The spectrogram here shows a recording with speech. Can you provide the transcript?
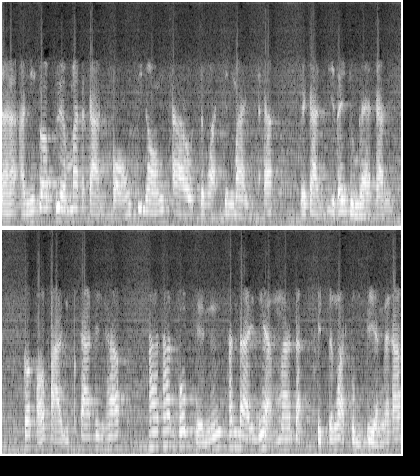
นะอันนี้ก็เพื่อมาตรการของพี่น้องชาวจังหวัดเชียงใหม่นะครับ ในการที่จะได้ดูแลกัน ก็ขอฝากอีกประการหนึงครับ ถ้าท่านพบเห็นท่านใดเนี่ยมาจากปิดจังหวัดกลุ่มเสี่ยงนะครับ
